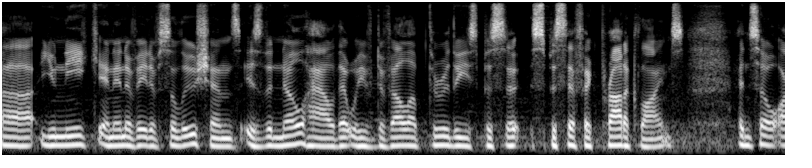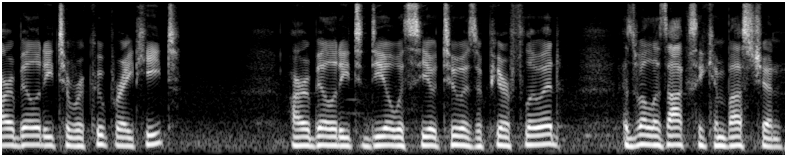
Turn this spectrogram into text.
uh, unique and innovative solutions is the know how that we've developed through these speci- specific product lines. And so, our ability to recuperate heat, our ability to deal with CO2 as a pure fluid, as well as oxycombustion,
